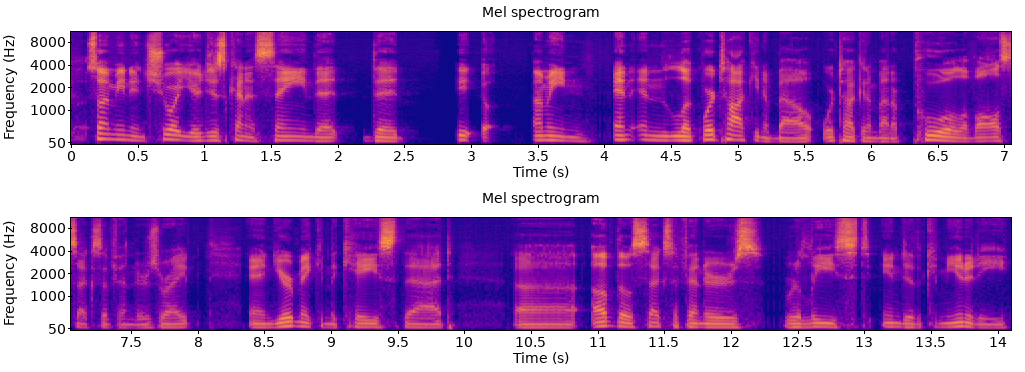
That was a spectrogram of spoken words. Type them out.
But. So I mean, in short, you're just kind of saying that that it, I mean, and and look, we're talking about we're talking about a pool of all sex offenders, right? And you're making the case that uh, of those sex offenders released into the community,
